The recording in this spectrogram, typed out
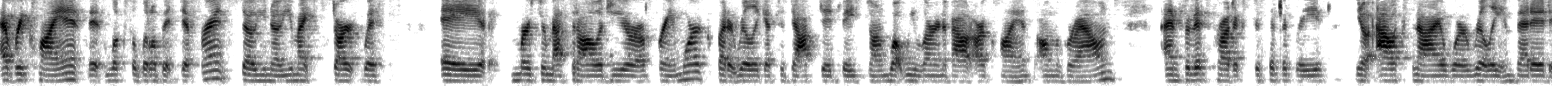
every client it looks a little bit different. So you know you might start with a mercer methodology or a framework but it really gets adapted based on what we learn about our clients on the ground. And for this project specifically you know alex and i were really embedded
